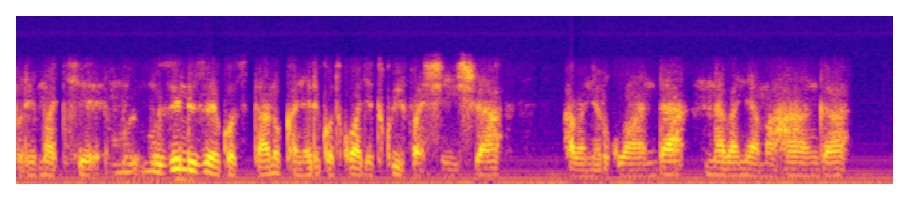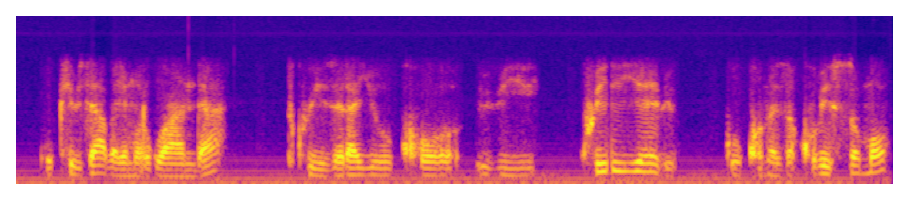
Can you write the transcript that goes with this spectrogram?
muri make mu zindi nzego zitandukanye ariko twajya twifashisha abanyarwanda n'abanyamahanga kuko ibyabaye mu rwanda twizera yuko bikwiriye gukomeza kuba isomo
